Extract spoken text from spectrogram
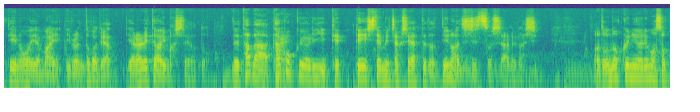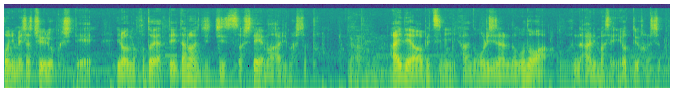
っていうのをや、まあ、いろんなところでややられてはいましたよと。でただ他国より徹底してめちゃくちゃやってたっていうのは事実としてあるらしい。まあ、どの国よりもそこにめちゃ注力していろんなことをやっていたのは事実としてまあありましたと。アイデアは別にあのオリジナルのものはありませんよっていう話だった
